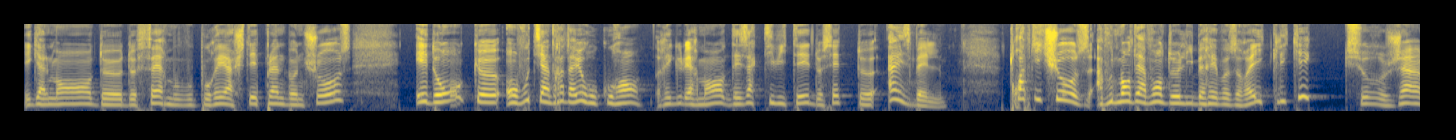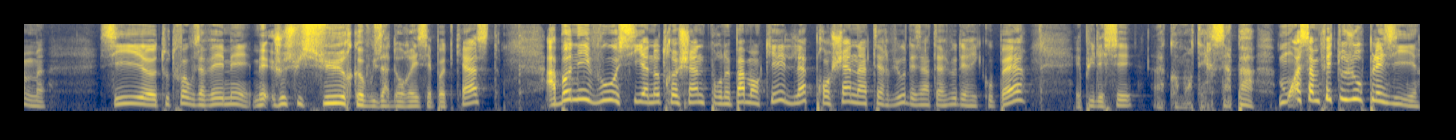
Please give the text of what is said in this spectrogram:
également de, de fermes où vous pourrez acheter plein de bonnes choses. Et donc, on vous tiendra d'ailleurs au courant régulièrement des activités de cette ASBL. Trois petites choses à vous demander avant de libérer vos oreilles. Cliquez sur j'aime si euh, toutefois vous avez aimé, mais je suis sûr que vous adorez ces podcasts. Abonnez-vous aussi à notre chaîne pour ne pas manquer la prochaine interview des interviews d'Eric Cooper. Et puis laissez un commentaire sympa. Moi, ça me fait toujours plaisir.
